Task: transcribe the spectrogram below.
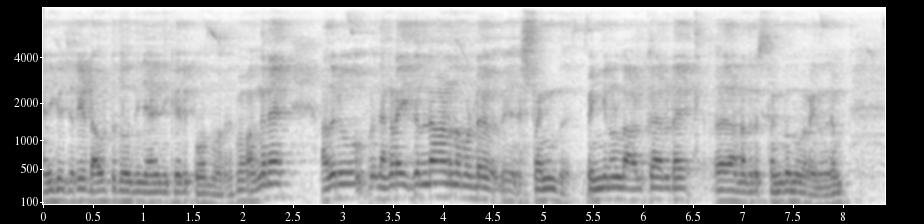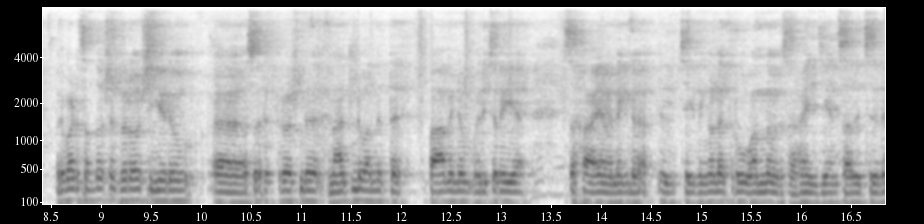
എനിക്ക് ചെറിയ ഡൗട്ട് തോന്നി ഞാൻ ഇനി കയറി പോകുന്നു പറഞ്ഞു. അപ്പം അങ്ങനെ അതൊരു ഞങ്ങളുടെ ഇതെല്ലാമാണ് നമ്മുടെ സ്ട്രെങ്ത് ഇപ്പം ഇങ്ങനെയുള്ള ആൾക്കാരുടെ ആണ് അതിന്റെ സ്ട്രെങ്ത് എന്ന് പറയുന്നത്. ഒരുപാട് സന്തോഷം ഫിറോഷ് ഈ ഒരു ഫിറോഷിന്റെ നാട്ടിൽ വന്നിട്ട് പാമിനും ഒരു ചെറിയ സഹായം അല്ലെങ്കിൽ നിങ്ങൾ ത്രൂ വന്ന ഒരു സഹായം ചെയ്യാൻ സാധിച്ചതിൽ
